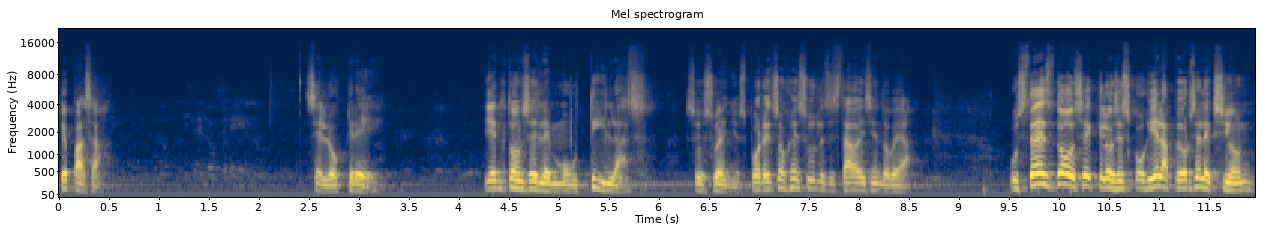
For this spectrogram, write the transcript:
¿Qué pasa? Se lo cree. Y entonces le mutilas sus sueños. Por eso Jesús les estaba diciendo, vea, ustedes doce que los escogí en la peor selección,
